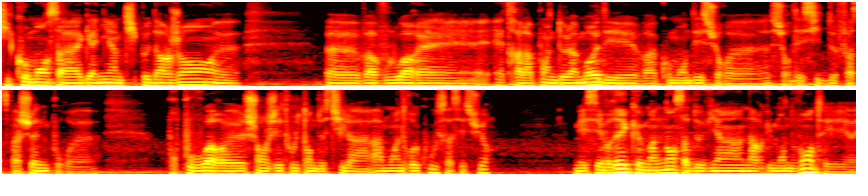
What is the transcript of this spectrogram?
qui commence à gagner un petit peu d'argent euh, euh, va vouloir euh, être à la pointe de la mode et va commander sur, sur des sites de fast fashion pour, pour pouvoir euh, changer tout le temps de style à, moindre coût, ça c'est sûr. Mais c'est vrai que maintenant ça devient un argument de vente et euh,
